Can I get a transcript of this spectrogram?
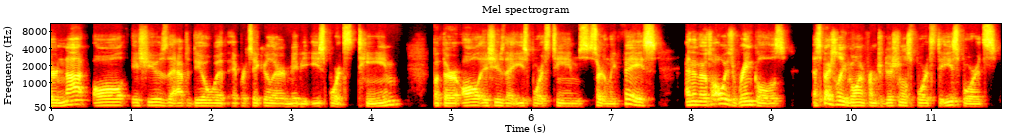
they're not all issues that have to deal with a particular maybe esports team, but they're all issues that esports teams certainly face. And then there's always wrinkles, especially going from traditional sports to esports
